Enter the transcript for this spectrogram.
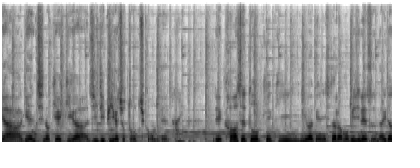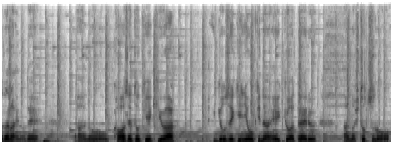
いや現地の景気が GDP がちょっと落ち込んで、はい、で為替と景気言い訳にしたらもうビジネス成り立たないので、うん、あの為替と景気は業績に大きな影響を与えるあの一つの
